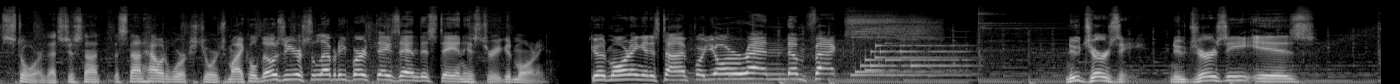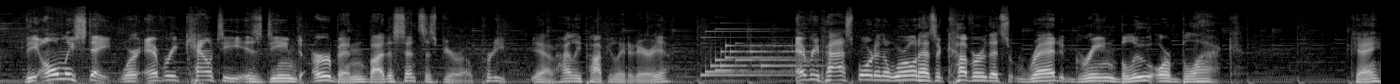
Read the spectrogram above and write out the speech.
store. That's just not that's not how it works, George Michael. Those are your celebrity birthdays and this day in history. Good morning. Good morning. It is time for your random facts. New Jersey. New Jersey is the only state where every county is deemed urban by the Census Bureau. Pretty, yeah, highly populated area. Every passport in the world has a cover that's red, green, blue, or black. Okay,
